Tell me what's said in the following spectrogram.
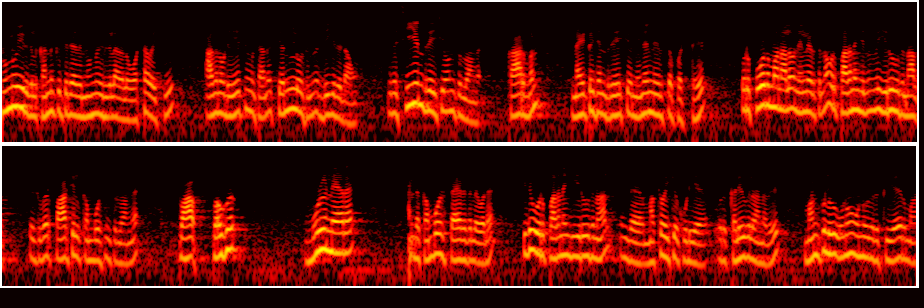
நுண்ணுயிர்கள் கண்ணுக்கு தெரியாத நுண்ணுயிர்களை அதில் ஒட்ட வச்சு அதனுடைய இயக்கங்கள் சார்ந்து செல்லுலோஸ்லேருந்து டீக்ரேட் ஆகும். இதில் சிஎன் ரேஷியோன்னு சொல்லுவாங்க. கார்பன் நைட்ரஜன் ரேஷியோ நிலைநிறுத்தப்பட்டு ஒரு போதுமான அளவு நிலைநிறுத்தினா ஒரு பதினஞ்சுலேருந்து இருபது நாள். இதுக்கு பேர் பார்சியல் கம்போஸ்ட்னு சொல்லுவாங்க. பா பகு முழு நேர அந்த கம்போஸ்ட் தயாரித்ததை விட இது ஒரு பதினஞ்சு இருபது நாள் இந்த மக்க வைக்கக்கூடிய ஒரு கழிவுகளானது. மண்புழு உணவு உண்ணுவதற்கு ஏறுமா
